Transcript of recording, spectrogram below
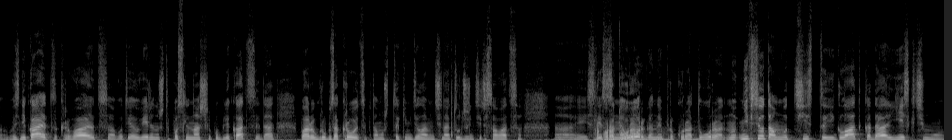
возникают, закрываются. Вот я уверена, что после нашей публикации да, пару групп закроются, потому что такими делами начинают тут же интересоваться э, и следственные органы, да. прокуратура. Mm-hmm. Ну, не все там вот чисто и гладко, да, есть к чему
